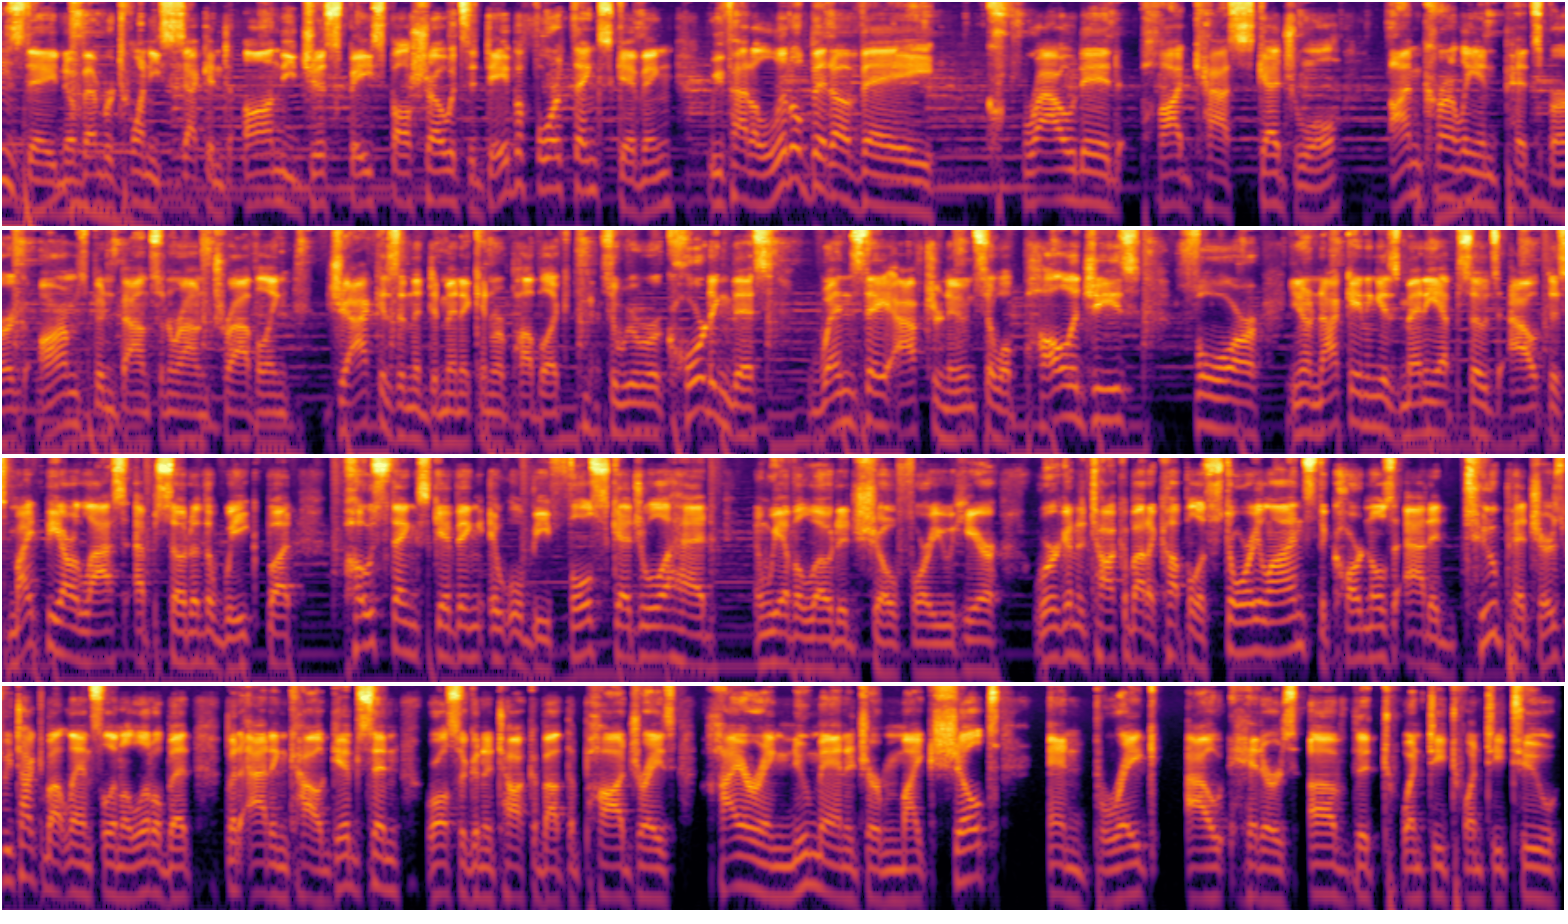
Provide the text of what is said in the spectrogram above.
Wednesday, November 22nd, on the Just Baseball Show. It's a day before Thanksgiving. We've had a little bit of a crowded podcast schedule. I'm currently in Pittsburgh. Aram's been bouncing around traveling. Jack is in the Dominican Republic. So we were recording this Wednesday afternoon. So apologies for, you know, not getting as many episodes out. This might be our last episode of the week, but post Thanksgiving, it will be full schedule ahead and we have a loaded show for you here. We're going to talk about a couple of storylines. The Cardinals added two pitchers. We talked about Lance Lynn a little bit, but adding Kyle Gibson. We're also going to talk about the Padres hiring new manager Mike Shildt and breakout hitters of the 2022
